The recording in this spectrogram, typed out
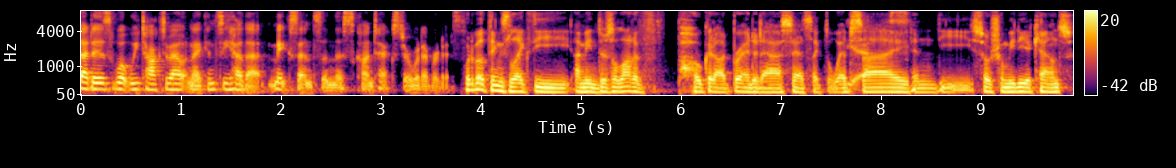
That is what we talked about, and I can see how that makes sense in this context or whatever it is. What about things like the? I mean, there's a lot of Polkadot branded assets, like the website Yes. and the social media accounts.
